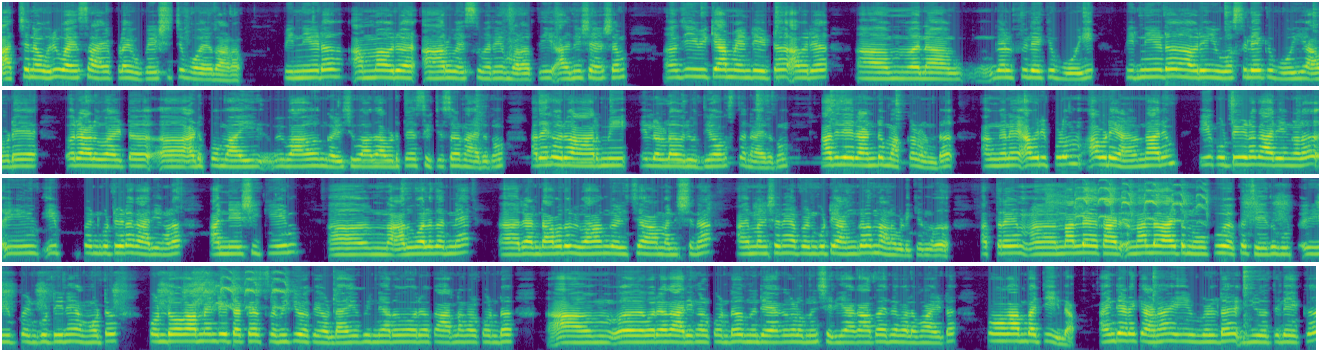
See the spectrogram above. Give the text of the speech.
അച്ഛനെ ഒരു വയസ്സായപ്പോഴേ ഉപേക്ഷിച്ച് പോയതാണ്. പിന്നീട് അമ്മ ഒരു ആറു വയസ്സ് വരെയും വളർത്തി. അതിനുശേഷം ജീവിക്കാൻ വേണ്ടിയിട്ട് അവർ പിന്നെ ഗൾഫിലേക്ക് പോയി. പിന്നീട് അവർ യു എസിലേക്ക് പോയി. അവിടെ ഒരാളുമായിട്ട് അടുപ്പമായി വിവാഹം കഴിച്ചു. അത് അവിടുത്തെ സിറ്റിസൺ ആയിരുന്നു. അദ്ദേഹം ഒരു ആർമിയിലുള്ള ഒരു ഉദ്യോഗസ്ഥനായിരുന്നു. അതിലെ രണ്ട് മക്കളുണ്ട്. അങ്ങനെ അവരിപ്പോഴും അവിടെയാണ്. എന്നാലും ഈ കുട്ടിയുടെ കാര്യങ്ങൾ ഈ ഈ പെൺകുട്ടിയുടെ കാര്യങ്ങൾ അന്വേഷിക്കുകയും അതുപോലെ തന്നെ രണ്ടാമത് വിവാഹം കഴിച്ച ആ മനുഷ്യന് ആ മനുഷ്യനെ ആ പെൺകുട്ടി അങ്കിൾ എന്നാണ് വിളിക്കുന്നത്. അത്രയും നല്ല കാര്യം നല്ലതായിട്ട് നോക്കുകയൊക്കെ ചെയ്തു. ഈ പെൺകുട്ടീനെ അങ്ങോട്ട് കൊണ്ടുപോകാൻ വേണ്ടിയിട്ടൊക്കെ ശ്രമിക്കുകയൊക്കെ ഉണ്ടായി. പിന്നെ അത് ഓരോ കാരണങ്ങൾ കൊണ്ട് ഓരോ കാര്യങ്ങൾ കൊണ്ട് ഒന്നും രേഖകളൊന്നും ശരിയാകാത്തതിന്റെ ഫലമായിട്ട് പോകാൻ പറ്റിയില്ല. അതിന്റെ ഇടയ്ക്കാണ് ഇവളുടെ ജീവിതത്തിലേക്ക്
